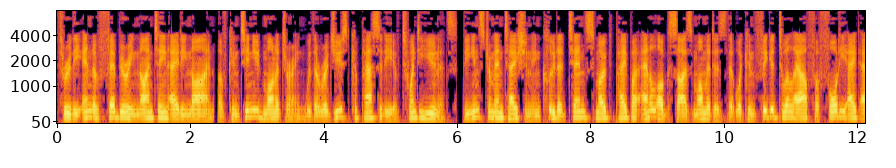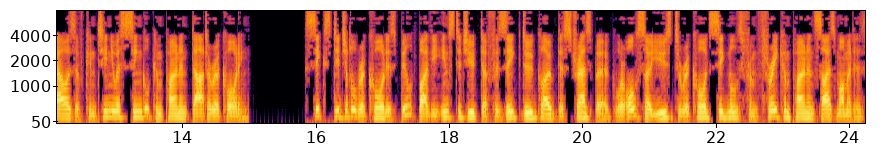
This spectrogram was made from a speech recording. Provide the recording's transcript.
through the end of February 1989 of continued monitoring with a reduced capacity of 20 units. The instrumentation included 10 smoked paper analog seismometers that were configured to allow for 48 hours of continuous single-component data recording. Six digital recorders built by the Institut de Physique du Globe de Strasbourg were also used to record signals from three component seismometers.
